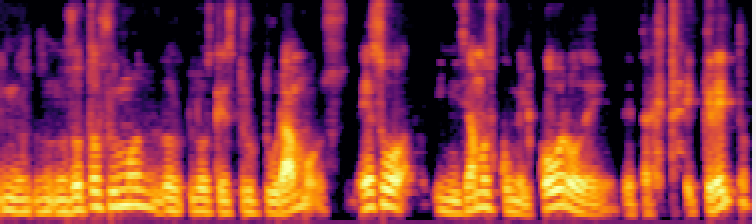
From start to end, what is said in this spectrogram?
nosotros fuimos los, que estructuramos eso, iniciamos con el cobro de, tarjeta de crédito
